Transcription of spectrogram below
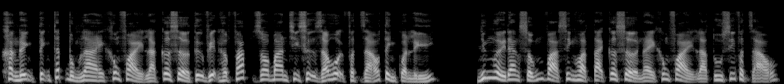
khẳng định Tịnh Thất Bồng Lai không phải là cơ sở tự viện hợp pháp do ban trị sự Giáo hội Phật giáo tỉnh quản lý. Những người đang sống và sinh hoạt tại cơ sở này không phải là tu sĩ Phật giáo.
